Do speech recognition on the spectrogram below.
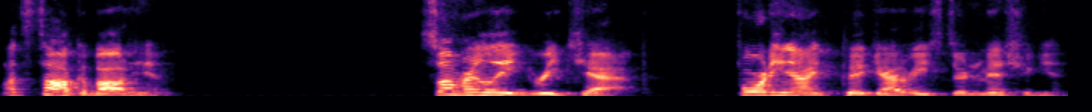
Let's talk about him. Summer League recap 49th pick out of Eastern Michigan.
